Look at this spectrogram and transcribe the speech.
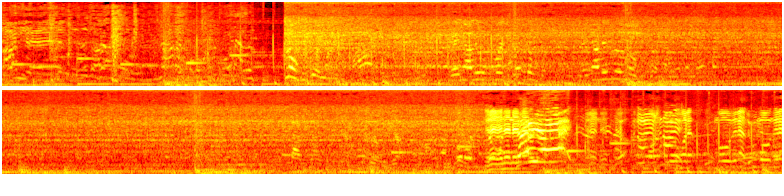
哪里？弄不过你，人家六块钱，人家六六。 မျိုးမျိုးလုတ်ပြီးတော့နေညာလေးကိုဖတ်ကြတော့ညာလေးလို့လို့ပြီးတော့နေနေနေနေနေနေလူမုံနေလူမုံနေ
